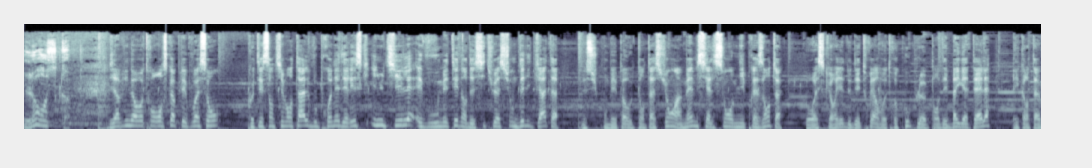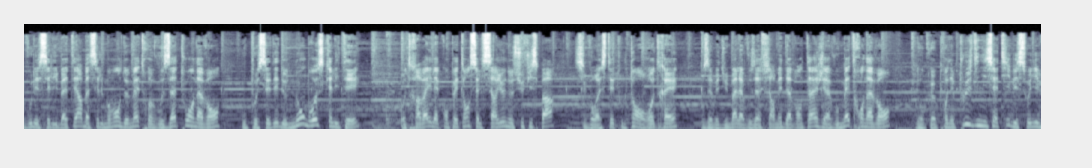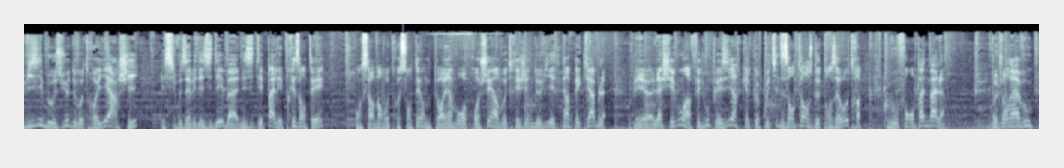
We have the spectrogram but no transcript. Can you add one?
L'horoscope. Bienvenue dans votre horoscope les poissons. Côté sentimental, vous prenez des risques inutiles et vous vous mettez dans des situations délicates. Ne succombez pas aux tentations, hein, même si elles sont omniprésentes. Vous risqueriez de détruire votre couple pour des bagatelles. Et quant à vous les célibataires, bah, c'est le moment de mettre vos atouts en avant. Vous possédez de nombreuses qualités. Au travail, la compétence et le sérieux ne suffisent pas. Si vous restez tout le temps en retrait, vous avez du mal à vous affirmer davantage et à vous mettre en avant. Donc euh, prenez plus d'initiative et soyez visible aux yeux de votre hiérarchie. Et si vous avez des idées, bah, n'hésitez pas à les présenter. Concernant votre santé, on ne peut rien vous reprocher, hein, votre hygiène de vie est impeccable. Mais euh, lâchez-vous, hein, faites-vous plaisir, quelques petites entorses de temps à autre ne vous feront pas de mal. Bonne journée à vous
